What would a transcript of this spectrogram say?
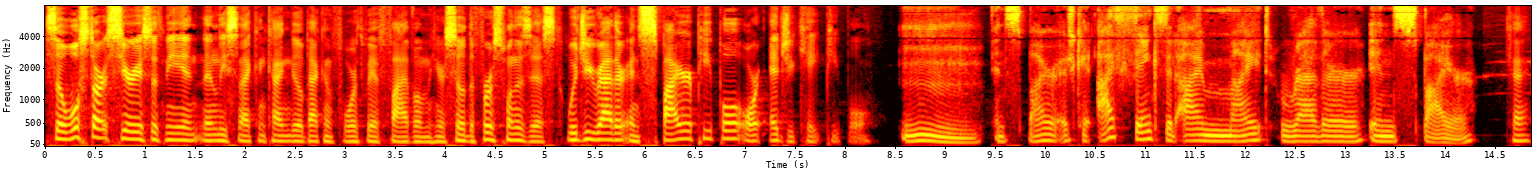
so we'll start serious with me, and then Lisa and I can kind of go back and forth. We have five of them here. So the first one is this Would you rather inspire people or educate people? Mm, inspire, educate. I think that I might rather inspire. Okay.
